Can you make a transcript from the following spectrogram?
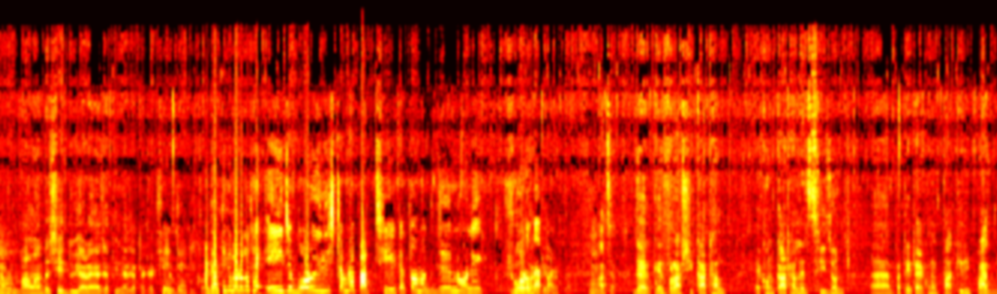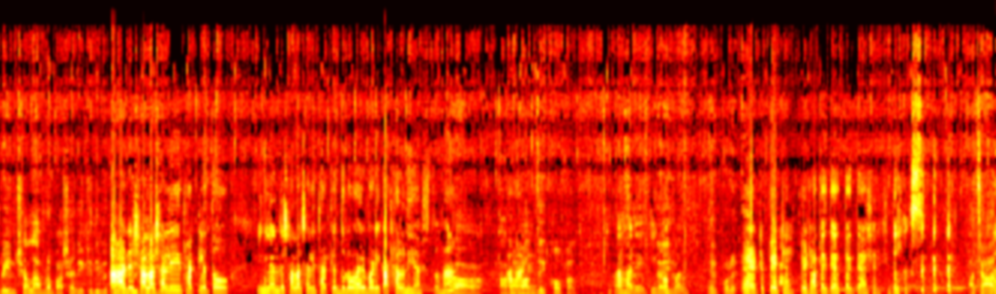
কারণ বাংলাদেশে দুই আড়াই হাজার তিন হাজার টাকা কিলো বিক্রি করে। আর তার থেকে বড় কথা এই যে বড় ইলিশটা আমরা পাচ্ছি এটা তো আমাদের জন্য অনেক বড় ব্যাপার। হ্যাঁ। আচ্ছা যাই হোক এরপর আসি কাঁঠাল। এখন কাঁঠালের সিজন বাট এটা এখনও পাকিনি পাকবে ইনশাল্লাহ আমরা বাসায় রেখে দিবে আরে শালাশালি থাকলে তো ইংল্যান্ডে শালাশালি থাকলে দুলোভাইয়ের বাড়ি কাঁঠাল নিয়ে আসতো হ্যাঁ? হ্যাঁ, আহারে। কপাল। আহারে, কি কপাল। এরপরে আর একটা পেট পেট হাতাইতে হাতাইতে আসার খিদে লাগছে। আচ্ছা আর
